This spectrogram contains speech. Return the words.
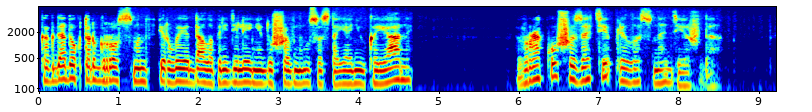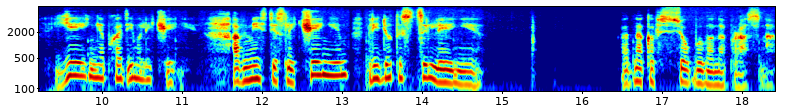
Когда доктор Гроссман впервые дал определение душевному состоянию Корианы, в Ракоше затеплилась надежда. Ей необходимо лечение, а вместе с лечением придет исцеление. Однако все было напрасно.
